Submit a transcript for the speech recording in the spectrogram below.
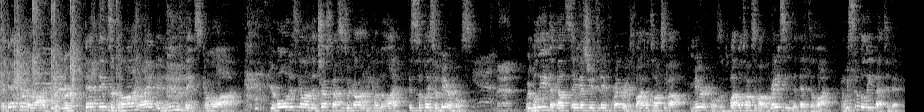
The dead come to life, where, where dead things are gone, right, and new things come alive. Your old is gone, the trespasses are gone, and we come to life. This is a place of miracles. We believe that God's staying yesterday, today, and forever. His Bible talks about miracles. His Bible talks about raising the dead to life. And we still believe that today.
